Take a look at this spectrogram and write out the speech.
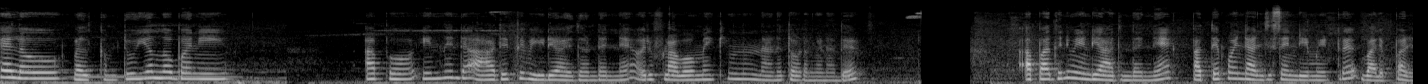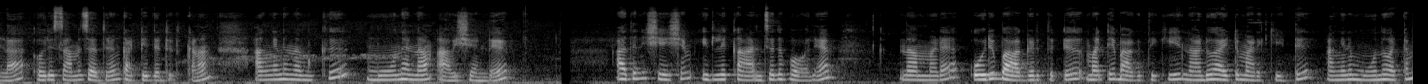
ഹലോ വെൽക്കം ടു യെല്ലോ ബനി അപ്പോൾ ഇന്നെന്റെ ആദ്യത്തെ വീഡിയോ ആയതുകൊണ്ട് തന്നെ ഒരു ഫ്ലവർ മേക്കിംഗ് നിന്നാണ് തുടങ്ങണത്. അപ്പോൾ അതിന് വേണ്ടി ആദ്യം തന്നെ പത്ത് പോയിന്റ് അഞ്ച് സെന്റിമീറ്റർ വലുപ്പമുള്ള ഒരു സമചതുരം കട്ട് ചെയ്തിട്ടെടുക്കണം. അങ്ങനെ നമുക്ക് മൂന്നെണ്ണം ആവശ്യമുണ്ട്. അതിനുശേഷം ഇതിൽ കാണിച്ചതുപോലെ നമ്മുടെ ഒരു ഭാഗം എടുത്തിട്ട് മറ്റേ ഭാഗത്തേക്ക് നടുവായിട്ട് മടക്കിയിട്ട് അങ്ങനെ മൂന്ന് വട്ടം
